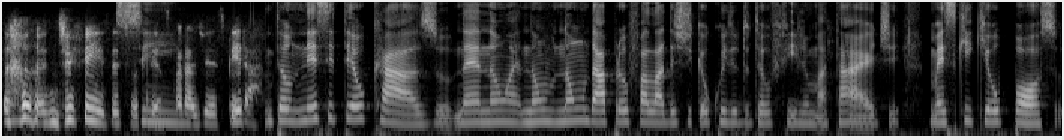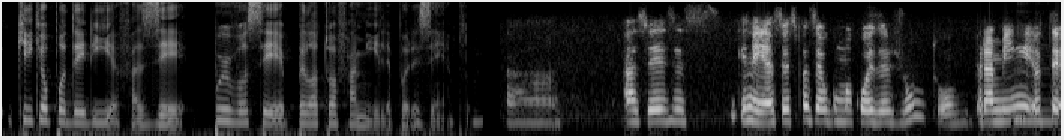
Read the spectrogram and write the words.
difíceis se você parar de respirar. Então, nesse teu caso, né, não é não não dá para eu falar desde que eu cuido do teu filho uma tarde, mas o que que eu posso, o que que eu poderia fazer? Por você, pela tua família, por exemplo? Ah, às vezes, que nem às vezes fazer alguma coisa junto. Para mim, uhum. eu te,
